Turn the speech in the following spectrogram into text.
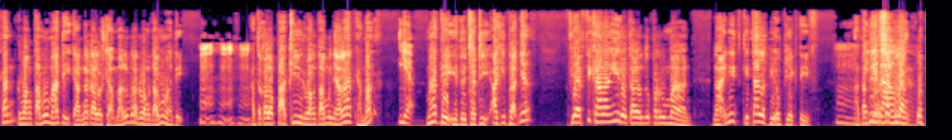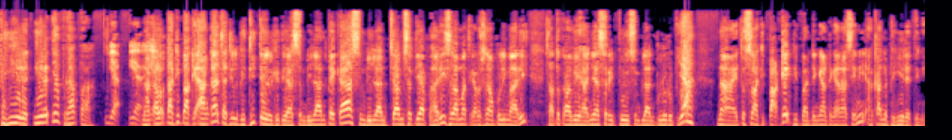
kan ruang tamu mati, karena kalau sudah malam kan ruang tamu mati. Mhm, mhm. Atau kalau pagi ruang tamu nyala, kamar Ya. mati itu. Jadi akibatnya VRV kalah ngirit kalau untuk perumahan. Nah ini kita lebih objektif. Hmm, Nah, tapi kita bilang lebih ngirit, ngiritnya berapa? Ya, ya. Nah ya. kalau tadi pakai angka jadi lebih detail gitu ya 9 PK 9 jam setiap hari selama 365 hari 1 KWH-nya 1090 rupiah Nah itu setelah dipakai dibandingkan dengan AC ini akan lebih ngirit ini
